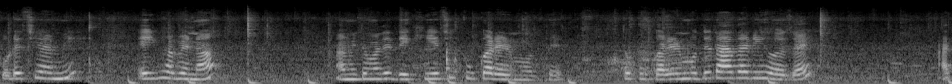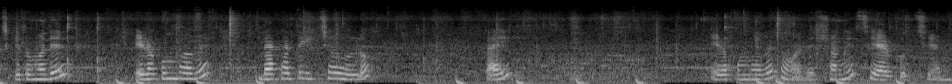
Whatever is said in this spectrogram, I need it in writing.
করেছি আমি। এইভাবে না, আমি তোমাদের দেখিয়েছি কুকারের মধ্যে। তো কুকারের মধ্যে তাড়াতাড়ি হয়ে যায়। আজকে তোমাদের এরকমভাবে দেখাতে ইচ্ছা হলো। তাই এরকমভাবে তোমাদের সঙ্গে শেয়ার করছি আমি।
